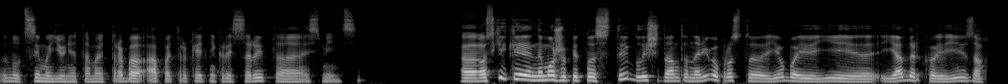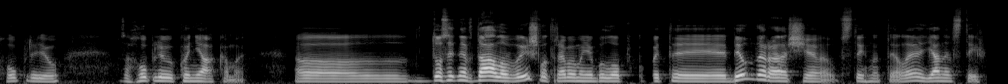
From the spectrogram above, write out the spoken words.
ну, цими юнітами. Треба апати ракетні крейсери та есмінці. Оскільки не можу підплисти ближче до Антонаріва, просто йобаю її ядеркою і захоплюю, захоплюю коняками. Е, Досить невдало вийшло. Треба мені було б купити білдера ще встигнути, але я не встиг.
